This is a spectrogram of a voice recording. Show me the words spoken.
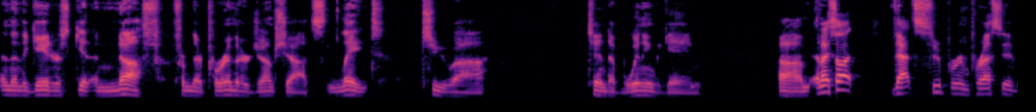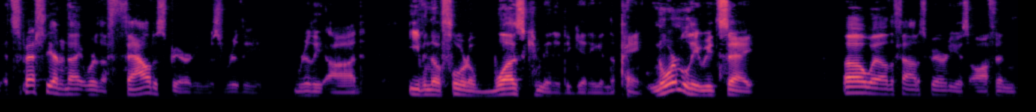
And then the gators get enough from their perimeter jump shots late to uh, to end up winning the game um, and I thought that's super impressive, especially on a night where the foul disparity was really, really odd, even though Florida was committed to getting in the paint. Normally, we'd say, oh, well, the foul disparity is often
